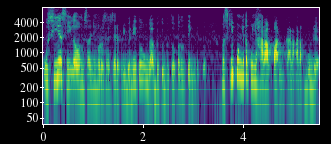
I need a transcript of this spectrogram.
usia sih kalau misalnya menurut saya secara pribadi itu nggak betul-betul penting gitu meskipun kita punya harapan ke anak-anak muda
